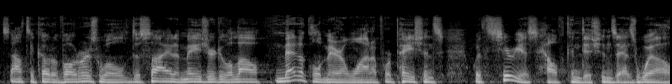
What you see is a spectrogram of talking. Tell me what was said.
South Dakota voters will decide a measure to allow medical marijuana for patients with serious health conditions as well.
